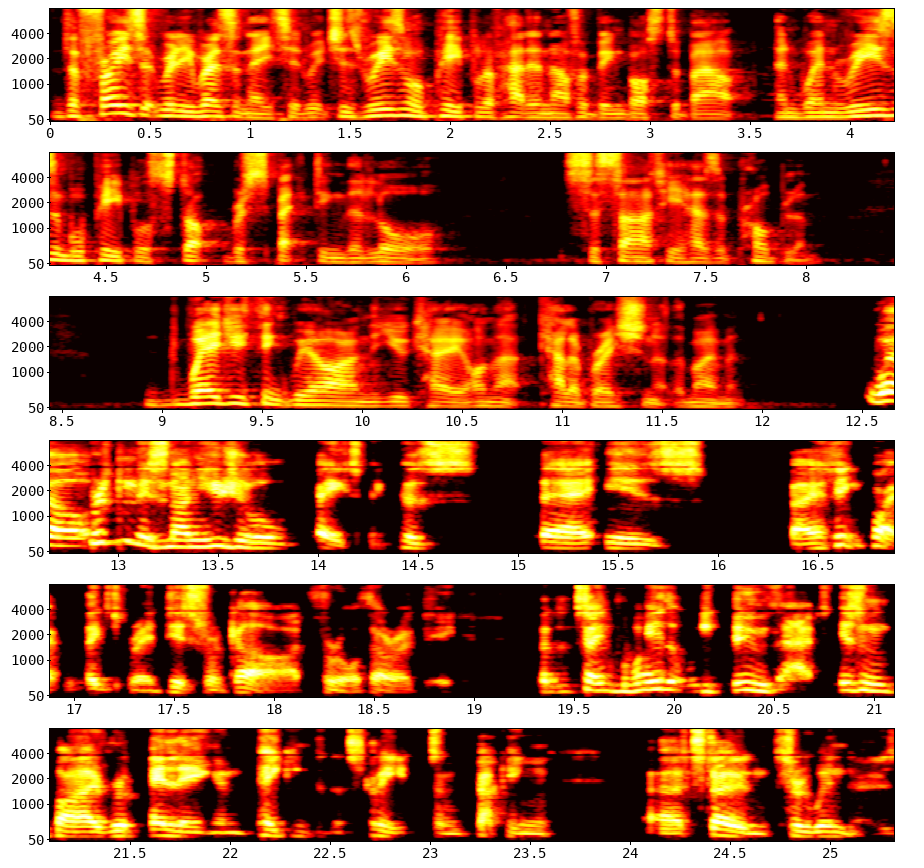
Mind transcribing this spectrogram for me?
the phrase that really resonated, which is reasonable people have had enough of being bossed about. And when reasonable people stop respecting the law, society has a problem. Where do you think we are in the UK on that calibration at the moment? Well, Britain is an unusual case because there is, I think, quite widespread disregard for authority. But the same the way that we do that isn't by rebelling and taking to the streets and chucking uh, stones through windows.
